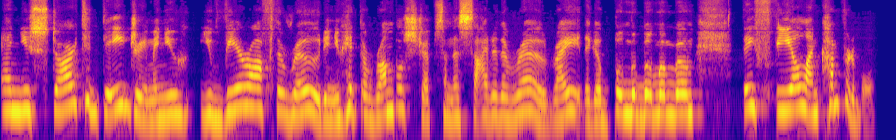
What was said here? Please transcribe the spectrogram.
And you start to daydream and you you veer off the road and you hit the rumble strips on the side of the road, right? They go boom, boom, boom, boom, boom. They feel uncomfortable.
